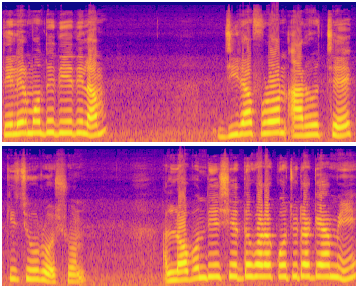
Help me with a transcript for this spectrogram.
তেলের মধ্যে দিয়ে দিলাম জিরা ফোড়ন আর হচ্ছে কিছু রসুন। আর লবণ দিয়ে সেদ্ধ করা কচুটাকে আমি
